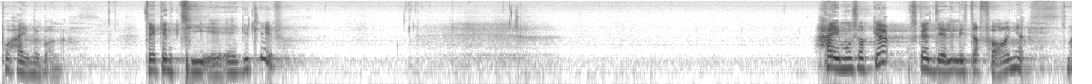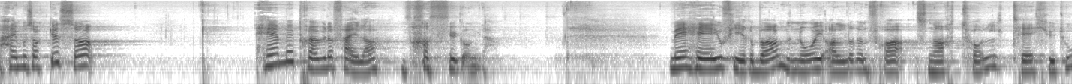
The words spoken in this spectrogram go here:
på heimebane. Tar en tid i eget liv. Hjemme hos oss skal jeg dele litt erfaringer. Hjemme hos oss så har vi prøvd og feila mange ganger. Vi har jo fire barn, nå i alderen fra snart 12 til 22.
